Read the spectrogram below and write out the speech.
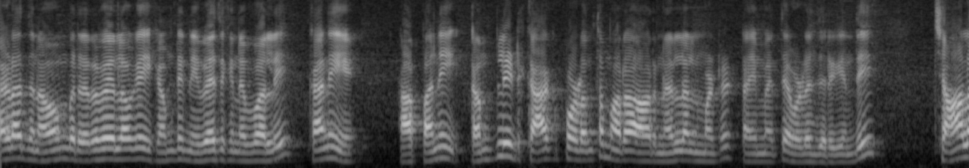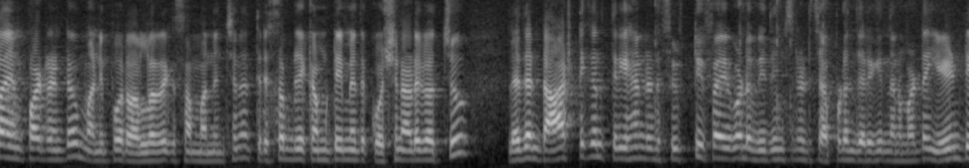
ఏడాది నవంబర్ ఇరవైలోగా ఈ కమిటీ నివేదికనివ్వాలి కానీ ఆ పని కంప్లీట్ కాకపోవడంతో మరో ఆరు నెలలు అనమాట టైం అయితే ఇవ్వడం జరిగింది. చాలా ఇంపార్టెంట్ మణిపూర్ అల్లరికి సంబంధించిన త్రిసభ్య కమిటీ మీద క్వశ్చన్ అడగచ్చు లేదంటే article three hundred fifty five కూడా విధించినట్టు చెప్పడం జరిగిందనమాట ఏంటి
